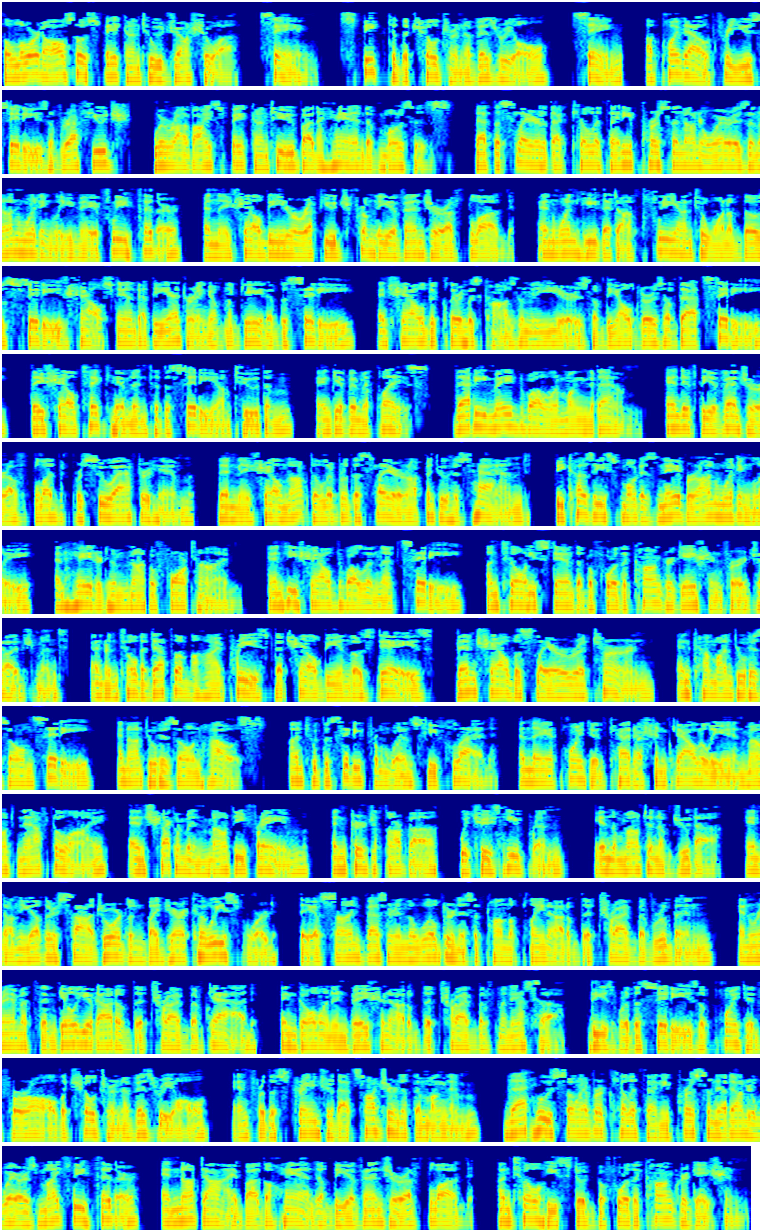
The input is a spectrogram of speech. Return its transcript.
The Lord also spake unto Joshua, saying, Speak to the children of Israel, saying, Appoint out for you cities of refuge, whereof I spake unto you by the hand of Moses, that the slayer that killeth any person unawares and unwittingly may flee thither, and they shall be your refuge from the avenger of blood. And when he that doth flee unto one of those cities shall stand at the entering of the gate of the city, and shall declare his cause in the ears of the elders of that city, they shall take him into the city unto them, and give him a place, that he may dwell among them. And if the avenger of blood pursue after him, then they shall not deliver the slayer up into his hand, because he smote his neighbor unwittingly, and hated him not aforetime. And he shall dwell in that city, until he stand before the congregation for a judgment, and until the death of the high priest that shall be in those days, then shall the slayer return, and come unto his own city, and unto his own house, unto the city from whence he fled. And they appointed Kedesh in Galilee and Mount Naphtali, and Shechem in Mount Ephraim, and Kirjatharba, which is Hebron, in the mountain of Judah, and on the other side Jordan by Jericho eastward, they assigned Bezer in the wilderness upon the plain out of the tribe of Reuben, and Ramoth and Gilead out of the tribe of Gad, and Golan and Bashan out of the tribe of Manasseh. These were the cities appointed for all the children of Israel, and for the stranger that sojourneth among them, that whosoever killeth any person at unawares might flee thither, and not die by the hand of the avenger of blood, until he stood before the congregation.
